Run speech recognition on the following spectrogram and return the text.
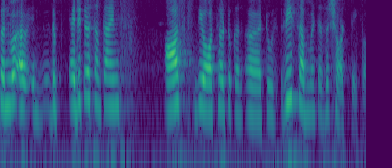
uh, the editor sometimes asks the author to, uh, to resubmit as a short paper.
